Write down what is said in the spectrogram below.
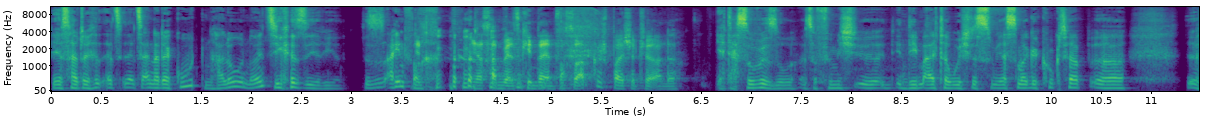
Der ist halt als, als einer der Guten. Hallo, 90er-Serie. Das ist einfach. Ja, das haben wir als Kinder einfach so abgespeichert für alle. Ja, das sowieso. Also für mich äh, in dem Alter, wo ich das zum ersten Mal geguckt habe, äh, äh,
